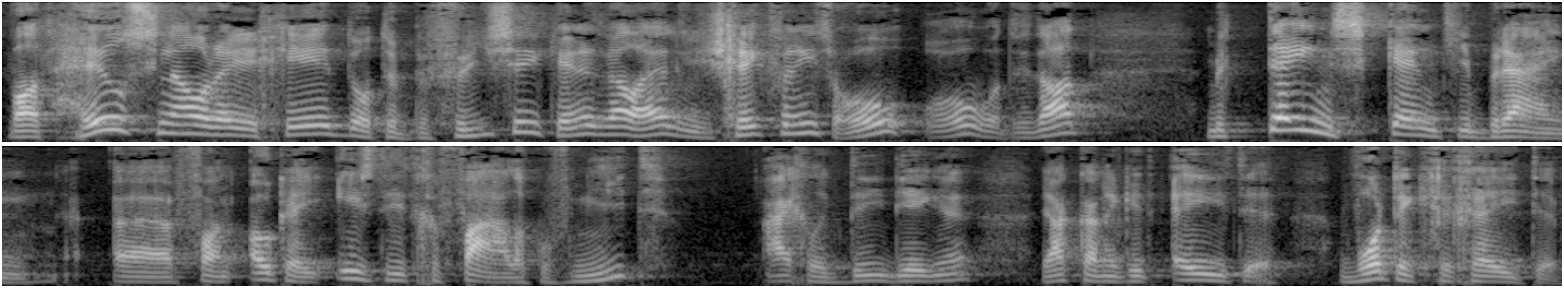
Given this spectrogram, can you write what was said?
wat heel snel reageert door te bevriezen. Je kent het wel, hè? je schrikt van iets. Oh, oh, wat is dat? Meteen scant je brein uh, van, oké, is dit gevaarlijk of niet? Eigenlijk drie dingen. Ja, kan ik het eten? Word ik gegeten?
